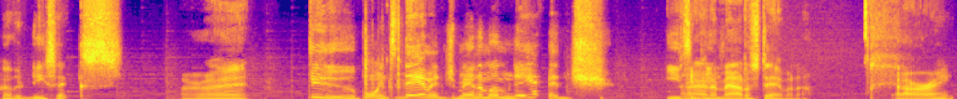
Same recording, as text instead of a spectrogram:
another d6. All right. Two points of damage, minimum damage. Easy. Right, I'm out of stamina. All right.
